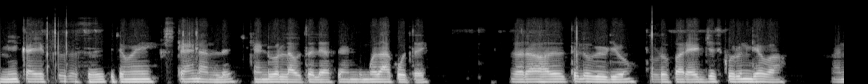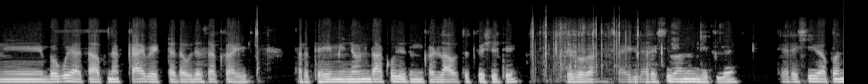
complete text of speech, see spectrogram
मी काय एकटोच असं त्याच्यामुळे स्टँड आणलंय. स्टँडवर लावतले असं आणि तुम्हाला दाखवतोय. जरा हलतलो व्हिडिओ थोडंफार ऍडजस्ट करून घ्यावा आणि बघूया आता आपणाक काय भेटतात. उद्या सकाळी. तर ते मी नेऊन दाखवते तुमकडे लावतात कसे ते. हे बघा साईडला रशी बांधून घेतलंय. त्या रशी आपण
